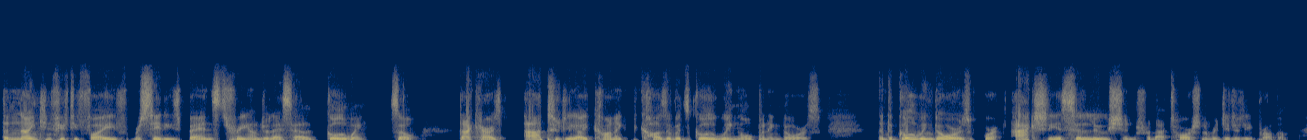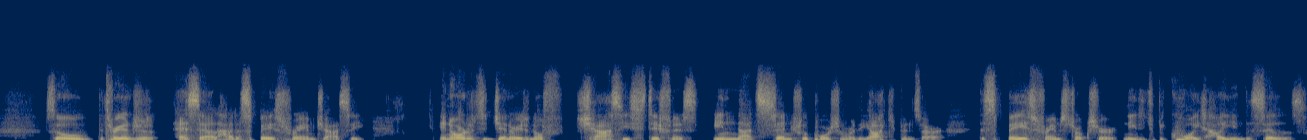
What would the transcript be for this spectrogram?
the 1955 Mercedes-Benz 300 SL Gullwing. So that car is absolutely iconic because of its gullwing opening doors. And the gullwing doors were actually a solution for that torsional rigidity problem. So the 300 SL had a space frame chassis. In order to generate enough chassis stiffness in that central portion where the occupants are, the space frame structure needed to be quite high in the sills.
